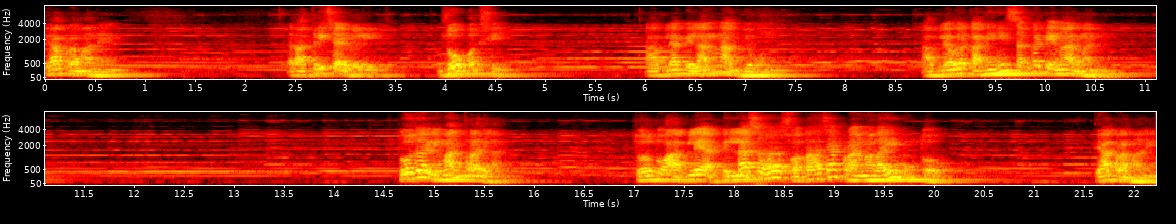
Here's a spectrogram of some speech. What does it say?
त्याप्रमाणे रात्रीच्या वेळी जो पक्षी आपल्या पिलांना घेऊन आपल्यावर काहीही संकट येणार नाही तो जर निमांत राहिला तर तो आपल्या पिल्लासह स्वतःच्या प्राणालाही मुक्तो. त्याप्रमाणे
